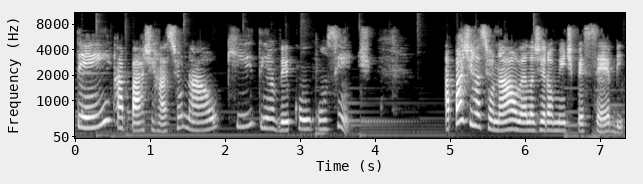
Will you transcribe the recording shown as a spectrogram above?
tem a parte racional, que tem a ver com o consciente. A parte racional, ela geralmente percebe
